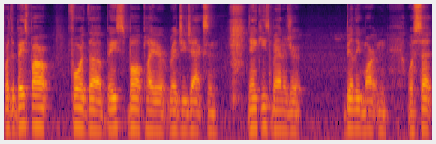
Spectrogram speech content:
For the baseball for the baseball player Reggie Jackson, Yankees manager Billy Martin was such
